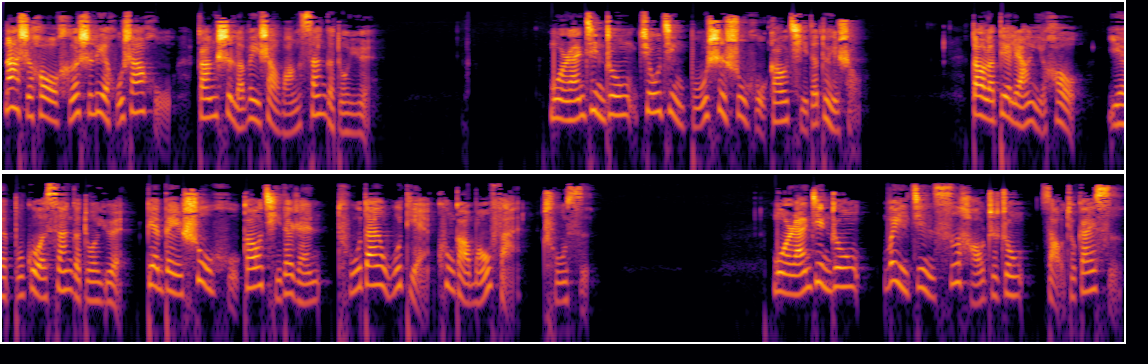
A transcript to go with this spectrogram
那时候，何时烈胡沙虎刚侍了魏少王三个多月。抹然晋中究竟不是树虎高齐的对手，到了汴梁以后，也不过三个多月，便被树虎高齐的人屠丹五典控告谋反，处死。抹然晋中未尽丝毫之忠，早就该死，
